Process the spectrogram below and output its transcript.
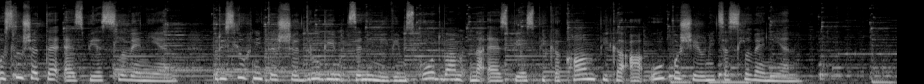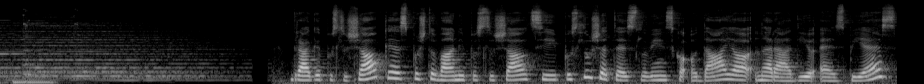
Poslušate SBS Slovenije. Prisluhnite še drugim zanimivim zgodbam na sbsp.com.au pošiljka Slovenije. Drage poslušalke, spoštovani poslušalci, poslušate slovensko oddajo na radiju SBS.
